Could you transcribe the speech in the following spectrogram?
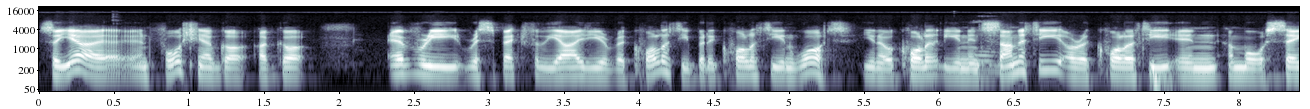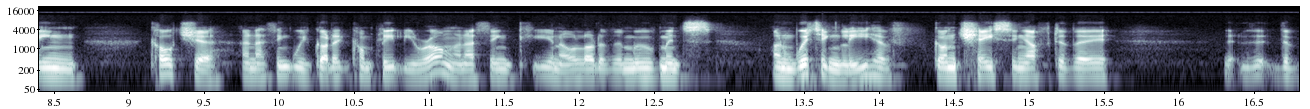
so yeah, unfortunately, I've got I've got every respect for the idea of equality, but equality in what? You know, equality in insanity or equality in a more sane culture, and I think we've got it completely wrong. And I think you know a lot of the movements unwittingly have gone chasing after the the, the,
